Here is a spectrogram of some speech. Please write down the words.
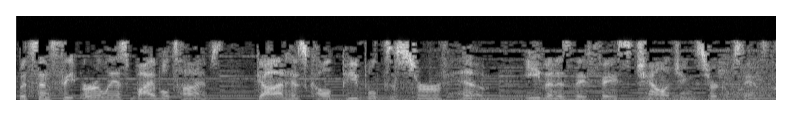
But since the earliest Bible times, God has called people to serve Him even as they face challenging circumstances.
